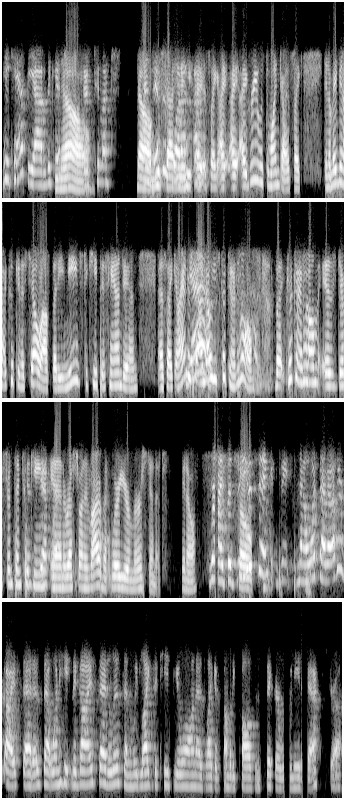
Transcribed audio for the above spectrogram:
He can't be out of the kitchen. No. There's too much. No, And this he's is got. what you know, he, I- it's like I, I I agree with the one guy. It's like, you know, maybe not cooking his tail off, but he needs to keep his hand in. And it's like, and I understand. I know he's cooking at home, but cooking at home is different than cooking in a restaurant environment where you're immersed in it. You know. Right, but do you think the, now what that other guy said is that when he the guy said, "Listen, we'd like to keep you on as like if somebody calls in sick or we need extra,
